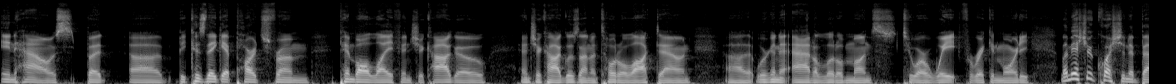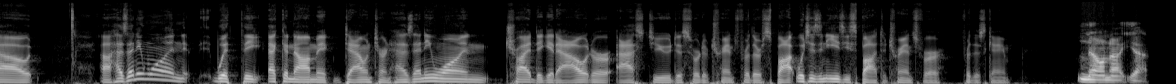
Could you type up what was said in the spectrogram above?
in house, but uh, because they get parts from Pinball Life in Chicago, and Chicago's on a total lockdown. Uh, that we're going to add a little months to our wait for Rick and Morty. Let me ask you a question about. Uh, has anyone with the economic downturn has anyone tried to get out or asked you to sort of transfer their spot which is an easy spot to transfer for this game no not yet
